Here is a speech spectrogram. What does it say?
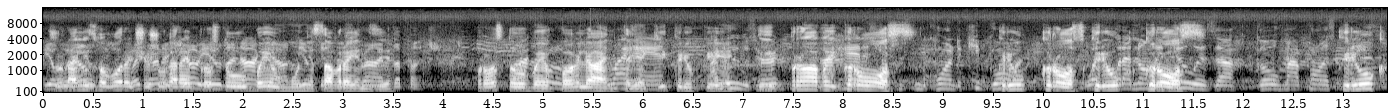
you журналіст говорить, що you просто убив Муніса в ринзі. Просто убив. Погляньте, які крюки. І правий крос. Крюк, крос, крюк, крос. Крюк,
